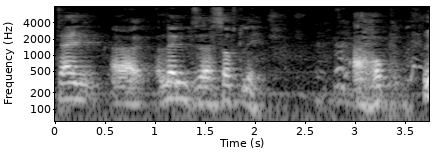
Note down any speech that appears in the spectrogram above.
try and uh, learn uh, softly. I hope.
